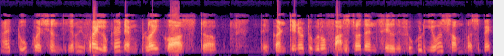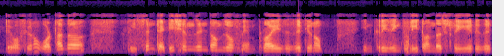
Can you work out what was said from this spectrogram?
I had two questions. You know, if I look at employee cost, uh, they continue to grow faster than sales. If you could give us some perspective of, you know, what are the recent additions in terms of employees? Is it, you know, increasing fleet on the street? Is it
